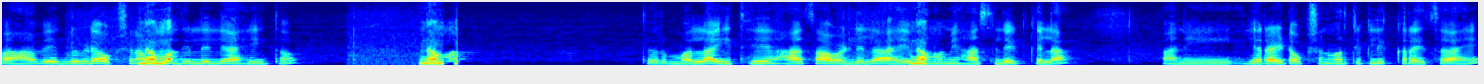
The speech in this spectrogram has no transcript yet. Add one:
पहा वेगवेगळे ऑप्शन दिलेले आहे इथं. नम तर मला इथे हाच आवडलेला आहे म्हणून मी हा सिलेक्ट केला. आणि या राईट ऑप्शनवरती क्लिक करायचं आहे.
